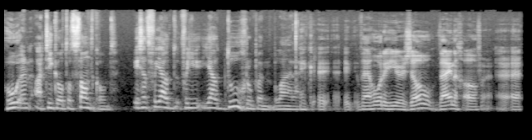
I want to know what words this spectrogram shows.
hoe een artikel tot stand komt? Is dat voor, jou, voor jouw doelgroepen belangrijk? Eh, ik, wij horen hier zo weinig over. Eh, eh,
